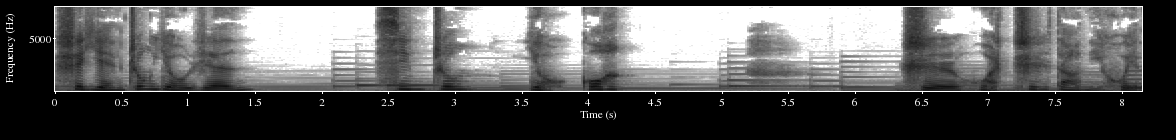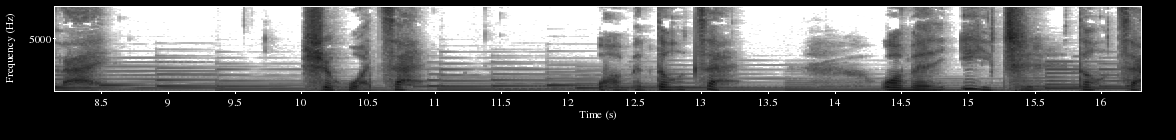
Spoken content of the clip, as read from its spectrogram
是眼中有人，心中有光，是我知道你会来，是我在，我们都在，我们一直都在。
